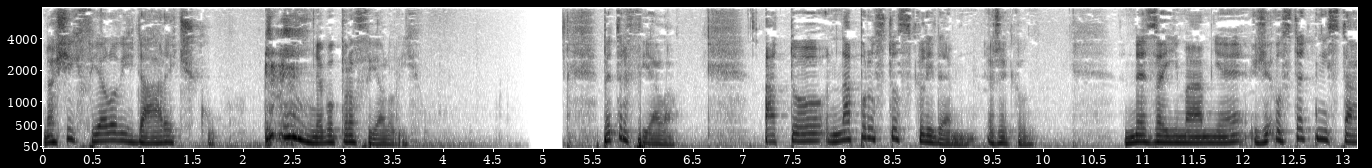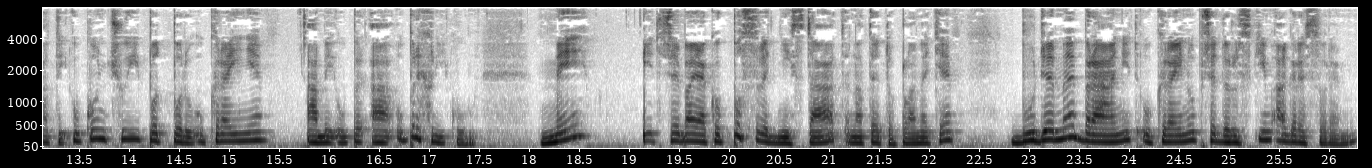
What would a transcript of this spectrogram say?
našich fialových dárečků, nebo profialových. Petr Fiala. A to naprosto s klidem, řekl. Nezajímá mě, že ostatní státy ukončují podporu Ukrajině a, my upr- a uprchlíkům. My, i třeba jako poslední stát na této planetě, budeme bránit Ukrajinu před ruským agresorem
